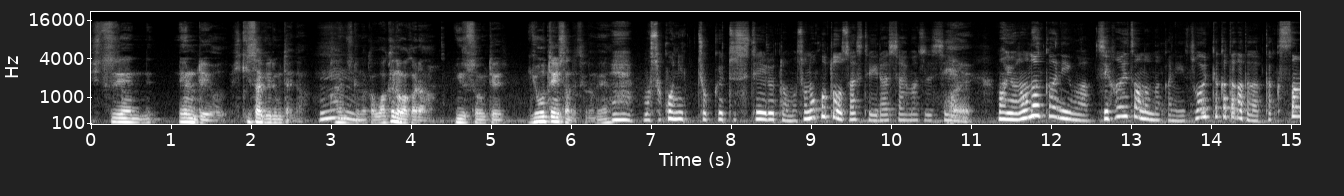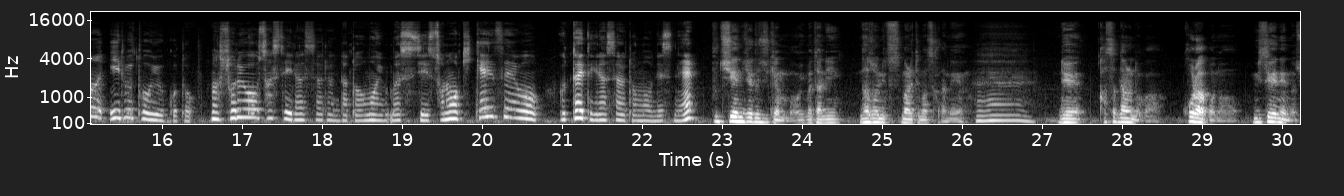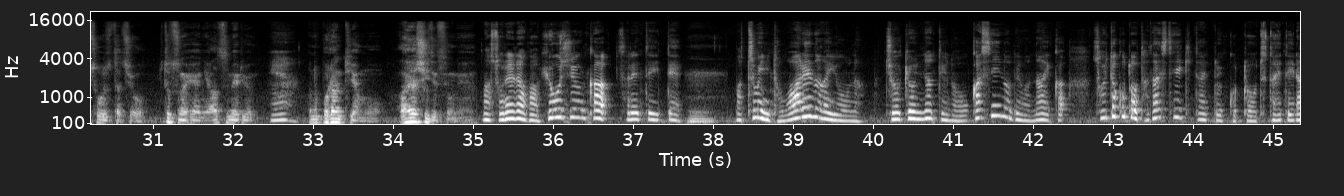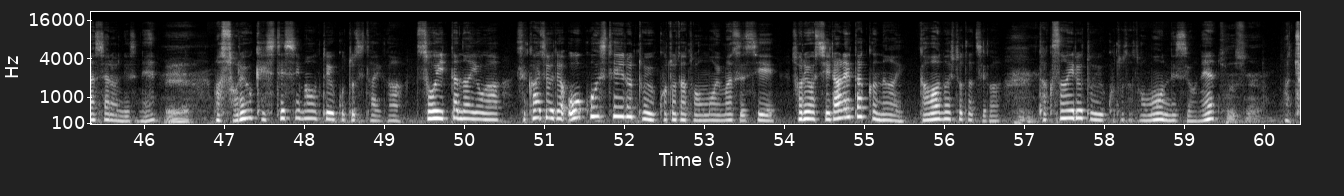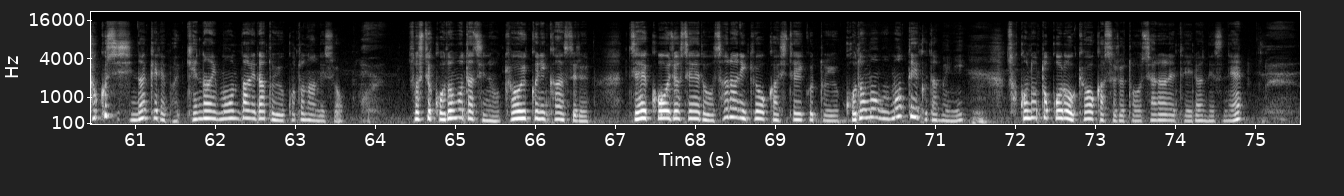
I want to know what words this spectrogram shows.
出演年齢を引き下げるみたいな感じのなんかわけのわからんニュースを見て仰天したんですけどね。ええ、もうそこに直結しているともそのことを指していらっしゃいますし、はい。まあ世の中には支配者の中にそういった方々がたくさんいるということ、まあそれを指していらっしゃるんだと思いますし、その危険性を訴えていらっしゃると思うんですね。プチエンジェル事件も未だに謎に包まれてますからね。うーん。で、重なるのが、コラボの未成年の少女たちを一つの部屋に集める、ねあのボランティアも怪しいですよね。まあそれらが標準化されていて、うん。まあ、罪に問われないような状況になっているのはおかしいのではないかそういったことを正していきたいということを伝えていらっしゃるんですね。えまあ、それを消してしまうということ自体がそういった内容が世界中で横行しているということだと思いますしそれを知られたくない側の人たちが。たくさんいるということだと思うんですよね。そうですね。まあ、直視しなければいけない問題だということなんですよ。はい。そして子どもたちの教育に関する税控除制度をさらに強化していくという子どもを守っていくためにうん。そこのところを強化するとおっしゃられているんですね。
